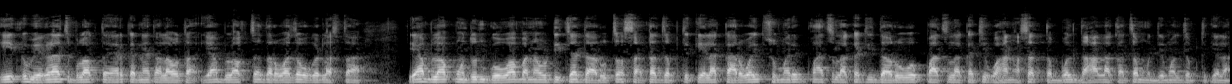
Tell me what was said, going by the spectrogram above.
एक वेगळाच ब्लॉक तयार करण्यात आला होता. या ब्लॉकचा दरवाजा उघडला असता या ब्लॉकमधून गोवा बनावटीच्या दारूचा साठा जप्त केला. कारवाईत सुमारे पाच लाखाची दारू व पाच लाखाचे वाहन असा तब्बल दहा लाखाचा मुद्देमाल जप्त केला.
